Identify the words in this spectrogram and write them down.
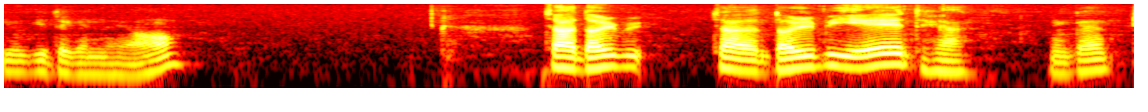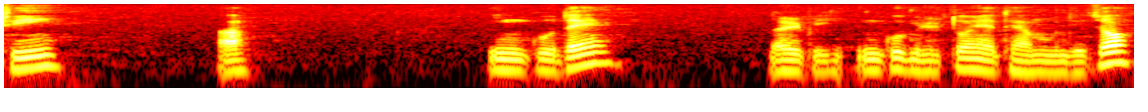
6이 되겠네요. 자 넓이 자 넓이에 대한 그러니까 뒤 앞 인구 대 넓이 인구 밀도에 대한 문제죠.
